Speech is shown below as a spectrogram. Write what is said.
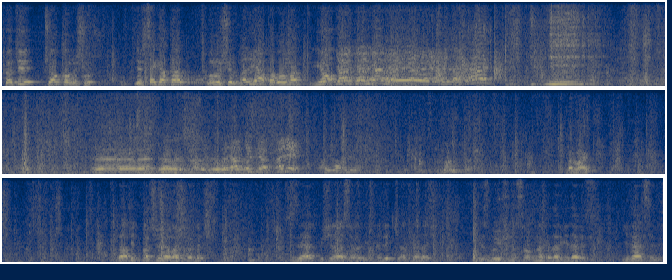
Pötü çok konuşur. Dirsek atar, konuşur. Hadi gel. Muhatap olmak yok. Gel gel gel gel. Gel. Evet, evet, evet. evet. Hadi herkes gelsin hadi. Evet. Rapid maçıyla başladık. Size hep bir şeyler söyledik. Dedik ki arkadaş biz bu işin sonuna kadar gideriz. Gidersiniz.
